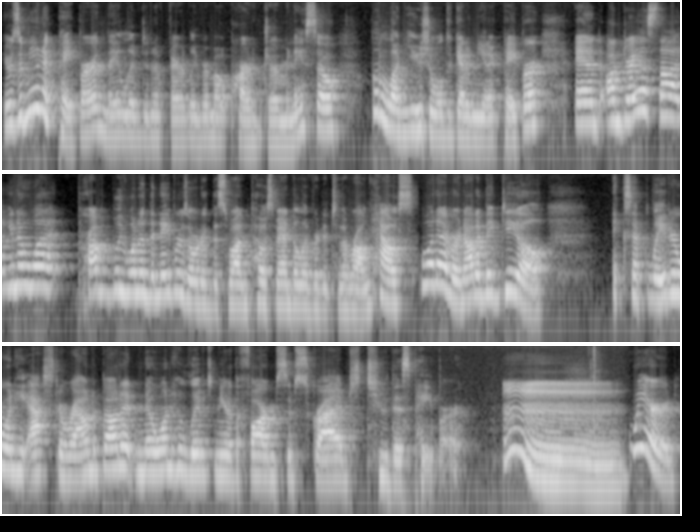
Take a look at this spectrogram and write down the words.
It was a Munich paper, and they lived in a fairly remote part of Germany, so a little unusual to get a Munich paper. And Andreas thought, you know what? Probably one of the neighbors ordered this one, postman delivered it to the wrong house. Whatever, not a big deal. Except later, when he asked around about it, no one who lived near the farm subscribed to this paper. Hmm. Weird.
